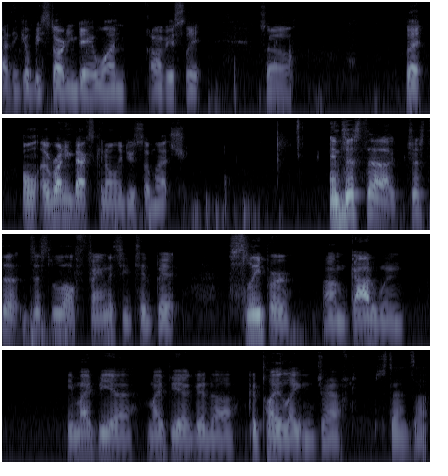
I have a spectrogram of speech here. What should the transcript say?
I think he'll be starting day one, obviously. So, but o- uh, running backs can only do so much. And just a just a just a little fantasy tidbit, sleeper, um, Godwin, he might be a might be a good uh good play late in the draft. Just a heads up.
